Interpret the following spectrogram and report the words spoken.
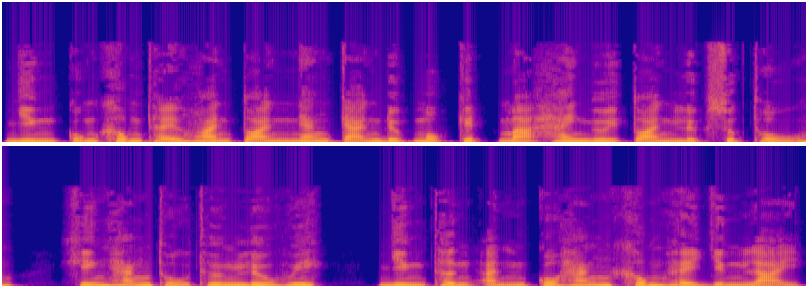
nhưng cũng không thể hoàn toàn ngăn cản được một kích mà hai người toàn lực xuất thủ, khiến hắn thụ thương lưu huyết, nhưng thân ảnh của hắn không hề dừng lại,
